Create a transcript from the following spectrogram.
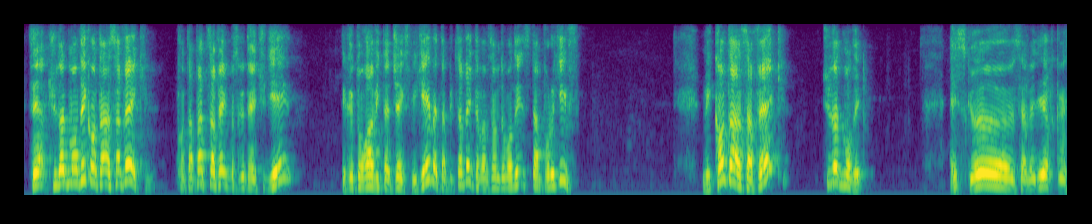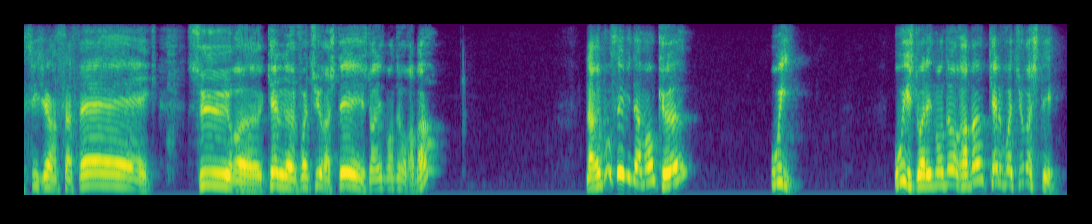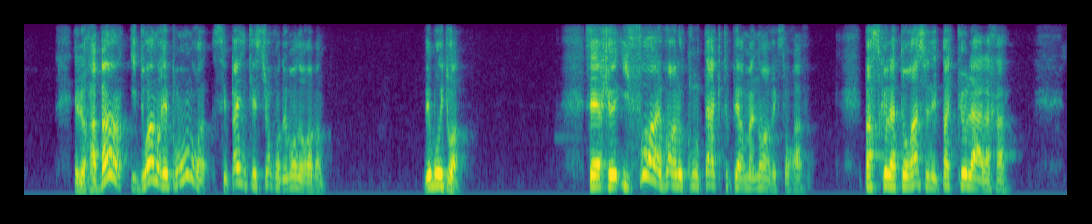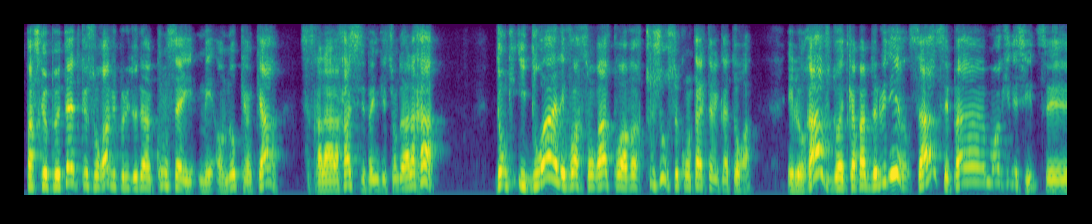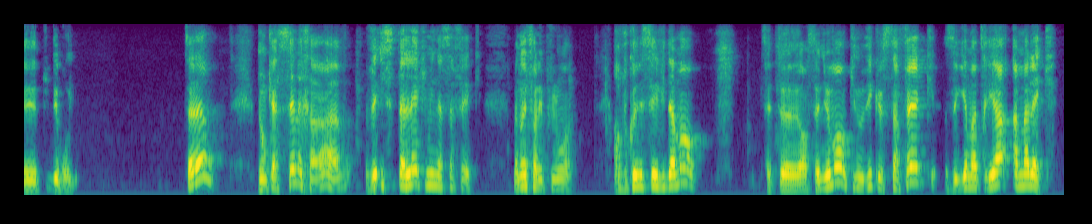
C'est-à-dire, tu dois demander quand tu as un safek. Quand tu n'as pas de safek parce que tu as étudié et que ton rav t'a déjà expliqué, ben, tu n'as plus de safek, tu n'as pas besoin de demander, c'est un pour le kiff. Mais quand tu as un safek, tu dois demander. Est-ce que ça veut dire que si j'ai un safek sur euh, quelle voiture acheter, je dois aller demander au rabbin? La réponse est évidemment que oui. Oui, je dois aller demander au rabbin quelle voiture acheter. Et le rabbin, il doit me répondre, c'est pas une question qu'on demande au rabbin. Débrouille-toi. C'est-à-dire qu'il faut avoir le contact permanent avec son rave. Parce que la Torah, ce n'est pas que la halakha. Parce que peut-être que son rave, il peut lui donner un conseil, mais en aucun cas, ce sera la halakha si ce n'est pas une question de halakha. Donc, il doit aller voir son Rav pour avoir toujours ce contact avec la Torah. Et le Rav doit être capable de lui dire ça, c'est pas moi qui décide, c'est tu te débrouilles. Ça l'air? Donc, à Sel Harav, veistalek minasafek. Maintenant, il faut aller plus loin. Alors, vous connaissez évidemment cet euh, enseignement qui nous dit que Safek, c'est Gematria Amalek.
